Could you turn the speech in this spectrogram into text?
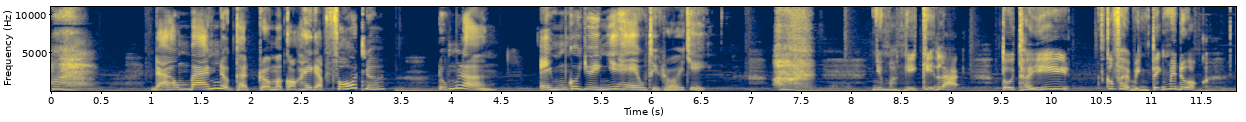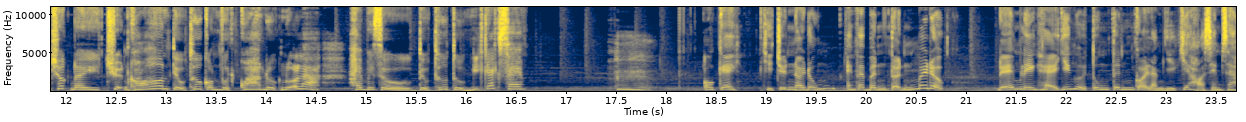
Đã không bán được thịt rồi mà còn hay gặp phốt nữa. Đúng là em không có duyên với heo thiệt rồi chị. Nhưng mà nghĩ kỹ lại Tôi thấy cứ phải bình tĩnh mới được. Trước đây chuyện khó hơn tiểu thư còn vượt qua được nữa là Hay bây giờ tiểu thư thử nghĩ cách xem? Ok, chị Trinh nói đúng Em phải bình tĩnh mới được. Để em liên hệ với người tung tin rồi làm việc với họ xem sao.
